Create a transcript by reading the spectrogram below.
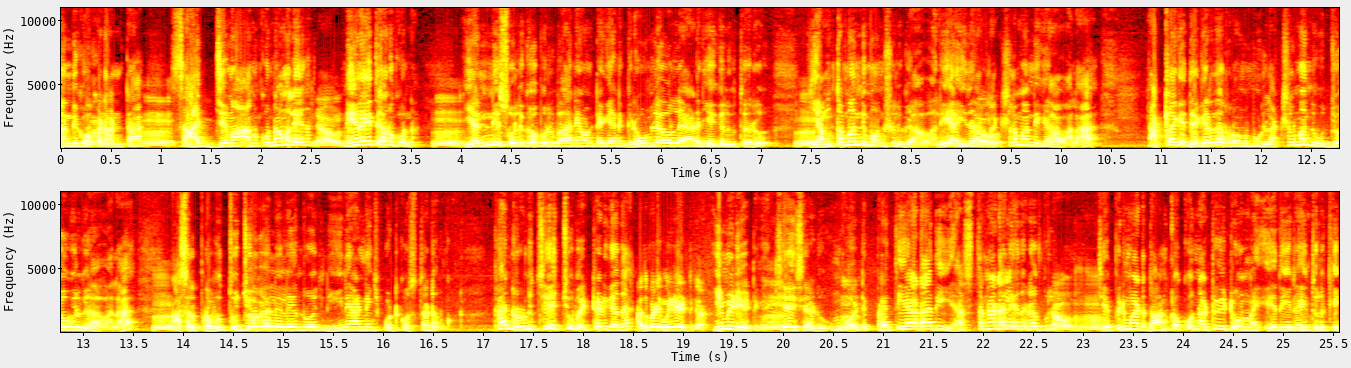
మందికి ఒకడంట. సాధ్యమా అనుకున్నామా లేదా. నేనైతే అనుకున్నా. ఇవన్నీ సొలి కబుర్లు బాగానే ఉంటాయి కానీ గ్రౌండ్ లెవెల్లో యాడ్ చేయగలుగుతారు ఎంతమంది మనుషులు కావాలి ఐదారు లక్షల మంది కావాలా? అట్లాగే దగ్గర దగ్గర రెండు మూడు లక్షల మంది ఉద్యోగులు కావాలా? అసలు ప్రభుత్వ ఉద్యోగాలు లేని రోజు నేనే నుంచి పట్టుకొస్తాడు అనుకుంటా. కానీ రెండు చేసి చూపెట్టాడు కదా. అది కూడా ఇమీడియట్గా ఇమీడియట్గా చేశాడు ఇంకోటి ప్రతి ఏడాది వేస్తున్నాడా లేదా డబ్బులు. చెప్పిన మాట. దాంట్లో కొన్ని అటు ఇటు ఉన్నాయి. ఏది రైతులకి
